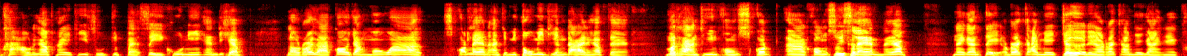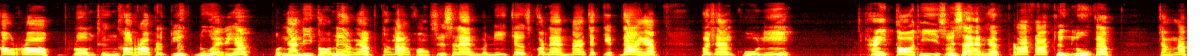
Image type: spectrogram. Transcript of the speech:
ำขาวนะครับ ให้ที่ 0.84 คู่นี้แฮนดิแคปเหล่าร้อยหลาก็ยังมองว่าสกอตแลนด์อาจจะมีโต้มีเถียงได้นะครับ แต่มาตรฐานทีมของสกอตอ่าของสวิตเซอร์แลนด์นะครับ ในการเตะรายการเมเจอร์เนี่ยรายการใหญ่ๆเนี่ยเข้ารอบรวมถึงเข้ารอบลึกๆด้วยนะครับ ผลงานดีต่อเนื่องนะครับ ทางด้านของสวิตเซอร์แลนด์วันนี้เจอสกอตแลนด์น่าจะเก็บได้ครับ เพราะฉะนั้นคู่นี้ให้ต่อที่สวิตเซอร์แลนด์ครับราคาครึ่งลูกครับ จังหนับ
